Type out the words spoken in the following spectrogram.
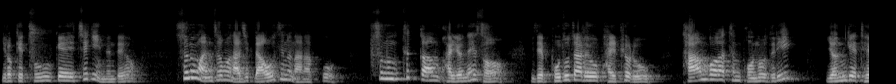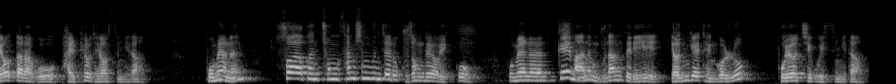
이렇게 두 개의 책이 있는데요. 수능 완성은 아직 나오지는 않았고 수능 특강 관련해서 이제 보도자료 발표로 다음과 같은 번호들이 연계되었다라고 발표되었습니다. 보면은 수학은 총 30문제로 구성되어 있고 보면은 꽤 많은 문항들이 연계된 걸로 보여지고 있습니다.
